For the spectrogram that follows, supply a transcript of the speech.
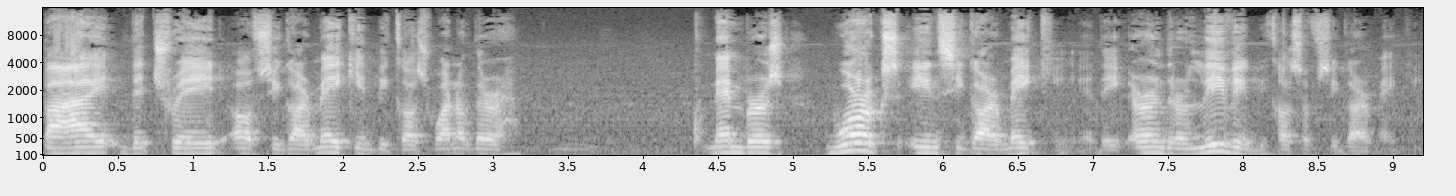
by the trade of cigar making because one of their members works in cigar making. They earn their living because of cigar making.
